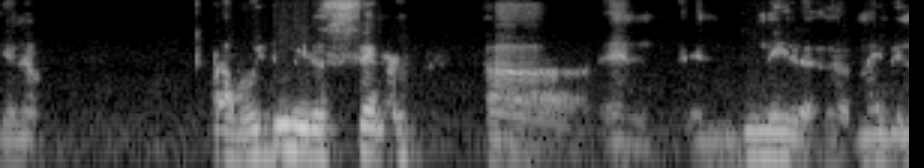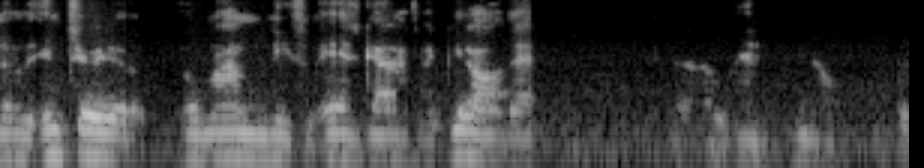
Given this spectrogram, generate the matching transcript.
You know, uh, but we do need a center, uh, and and we do need a, maybe another interior line. We need some edge guys. I get all that, uh, and you know, the,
